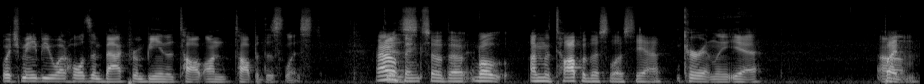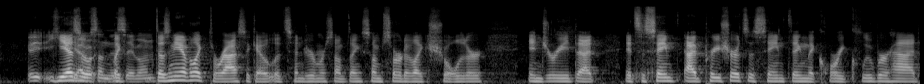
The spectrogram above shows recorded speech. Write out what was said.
which may be what holds him back from being the top on top of this list. I don't think so. The well on the top of this list, yeah. Currently, yeah. But um, he has a like, doesn't he have like thoracic outlet syndrome or something? Some sort of like shoulder injury that it's the same. I'm pretty sure it's the same thing that Corey Kluber had,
